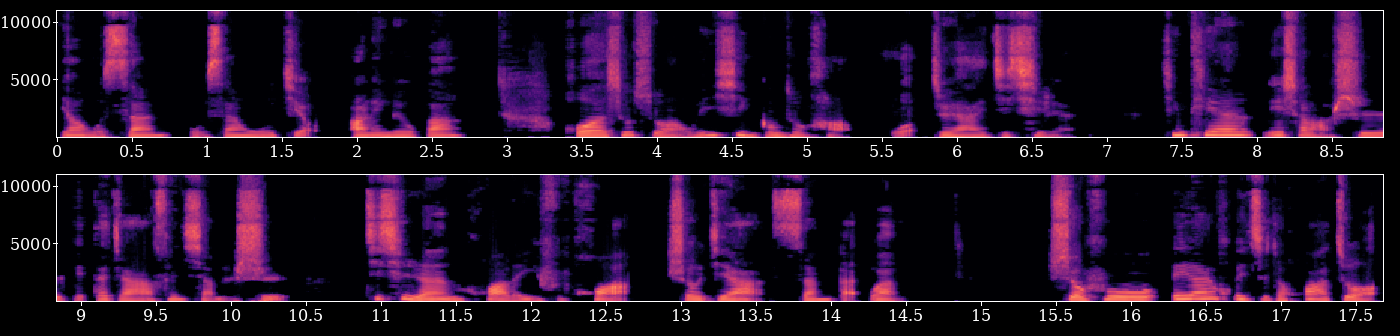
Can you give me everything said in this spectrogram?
幺五三五三五九二零六八，或搜索微信公众号“我最爱机器人”。今天丽莎老师给大家分享的是，机器人画了一幅画，售价三百万。首幅 AI 绘制的画作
